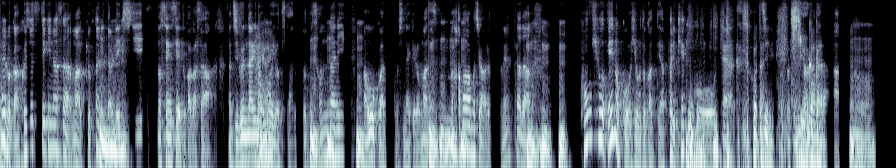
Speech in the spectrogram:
例えば学術的なさ、まあ極端に言ったらうんうん歴史の先生とかがさ、まあ自分なりの思いを伝えることってそんなに、うん。まあ、多くはかもしれないけど、まあ、幅はもちろんあるよね。ただ、うんうんうん。公表、絵の公表とかってやっぱり結構ね、そうだね。によるから、うん。うん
